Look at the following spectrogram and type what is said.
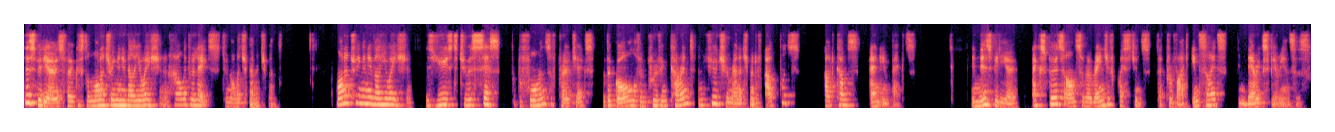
This video is focused on monitoring and evaluation and how it relates to knowledge management. Monitoring and evaluation is used to assess the performance of projects with the goal of improving current and future management of outputs, outcomes, and impacts. In this video, experts answer a range of questions that provide insights in their experiences.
